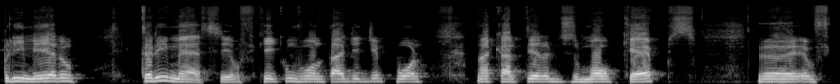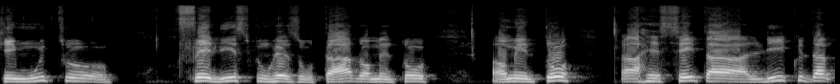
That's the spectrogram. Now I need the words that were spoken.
primeiro trimestre. Eu fiquei com vontade de pôr na carteira de small caps. Uh, eu fiquei muito feliz com o resultado, aumentou, aumentou a receita líquida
